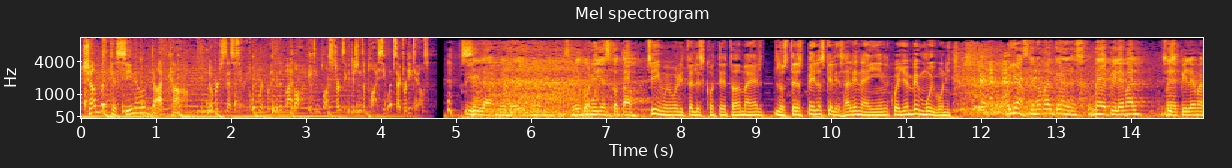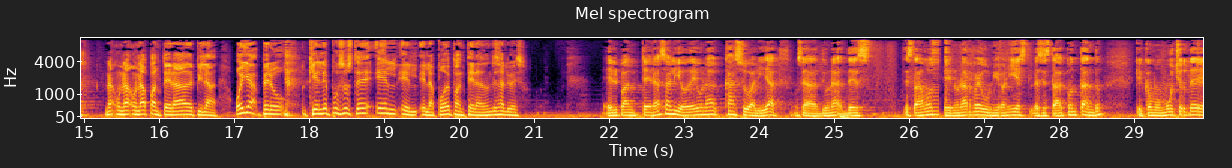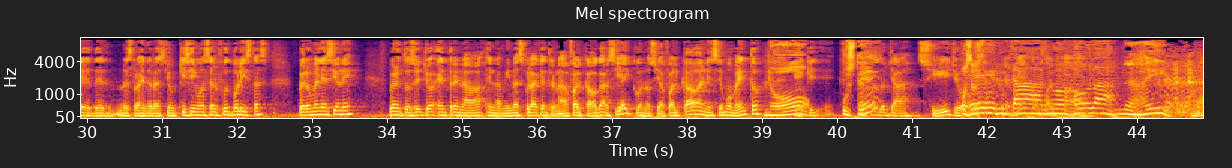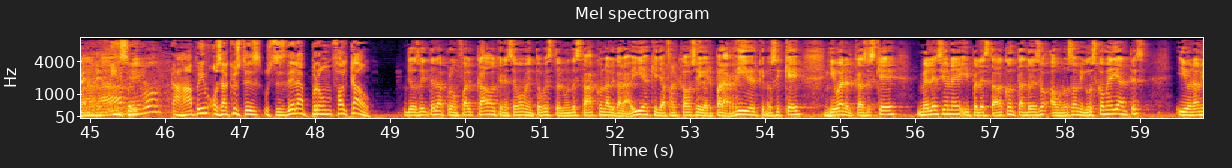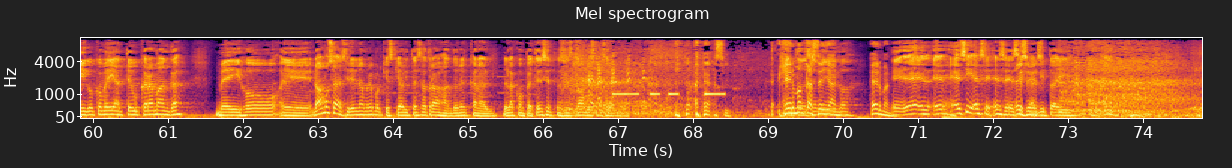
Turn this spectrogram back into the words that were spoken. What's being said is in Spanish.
ChumbaCasino.com. No purchase necessary. Full prohibited by law. 18 plus terms and conditions apply. See website for details. Sí, la mejor. Vengo muy escotado. Sí, muy bonito el escote de todas maneras. Los tres pelos que le salen ahí en el cuello en B, muy bonitos. Oiga. Es que no mal que me depilé mal. Me depilé mal. Una, una, una, pantera depilada. Oiga, pero ¿quién le puso a usted el, el, el apodo de pantera? ¿De dónde salió eso? El pantera salió de una casualidad. O sea, de una. De, estábamos en una reunión y les estaba contando que como muchos de, de, nuestra generación quisimos ser futbolistas, pero me lesioné. Bueno, entonces yo entrenaba en la misma escuela que entrenaba Falcao García y conocí a Falcao en ese momento. No. Eh, que, ¿Usted? Cuando ya, sí, yo. O sea, ¿verdad? No joda. Ay. Ajá, primo. Ajá, primo. O sea que usted, usted es de la prom Falcao. Yo soy de la Prom Falcao, que en ese momento pues todo el mundo estaba con la algarabía, que ya Falcao se iba a ir para River, que no sé qué. Y bueno, el caso es que me lesioné y pues le estaba contando eso a unos amigos comediantes y un amigo comediante de Bucaramanga me dijo, eh, no vamos a decir el nombre porque es que ahorita está trabajando en el canal de la competencia, entonces no vamos a decir el nombre. sí. Germán Castellano. Germán. Eh, eh, eh, sí, ese, ese, ese, ese, ese. ahí.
